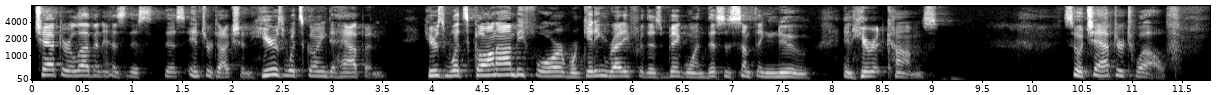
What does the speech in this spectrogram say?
chapter 11 as this, this introduction. Here's what's going to happen. Here's what's gone on before. We're getting ready for this big one. This is something new, and here it comes. So, chapter 12.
